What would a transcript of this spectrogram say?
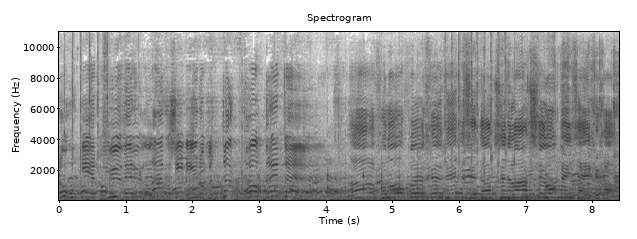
nog een keer vuurwerk laten zien hier op het dak van Drenthe? Ah, voorlopig weten ze dat ze de laatste ronde in zijn gegaan.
